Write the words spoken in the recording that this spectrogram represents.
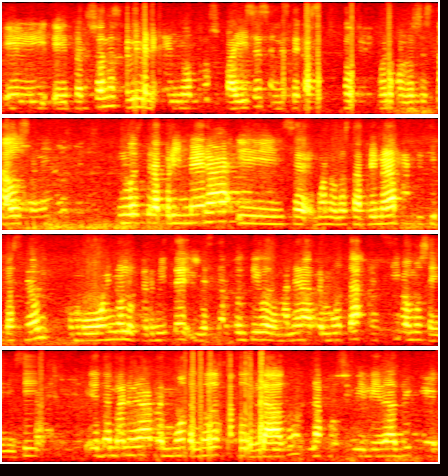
eh, eh, personas que viven en otros países, en este caso, bueno, con los Estados Unidos, nuestra primera y bueno nuestra primera participación como hoy no lo permite y estar contigo de manera remota así vamos a iniciar. Eh, de manera remota, no dejando de lado la posibilidad de que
